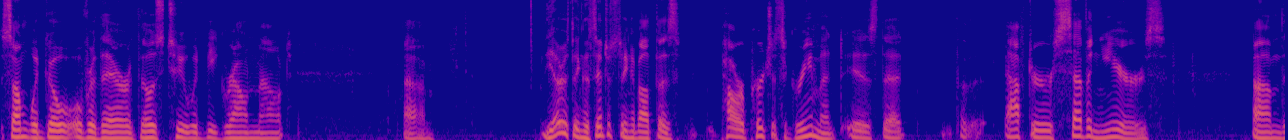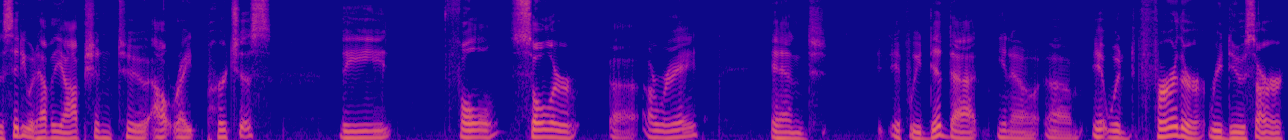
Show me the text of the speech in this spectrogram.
some would go over there. Those two would be ground mount. Um, the other thing that's interesting about this power purchase agreement is that the, after seven years, um, the city would have the option to outright purchase the full solar uh, array. And if we did that, you know, um, it would further reduce our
